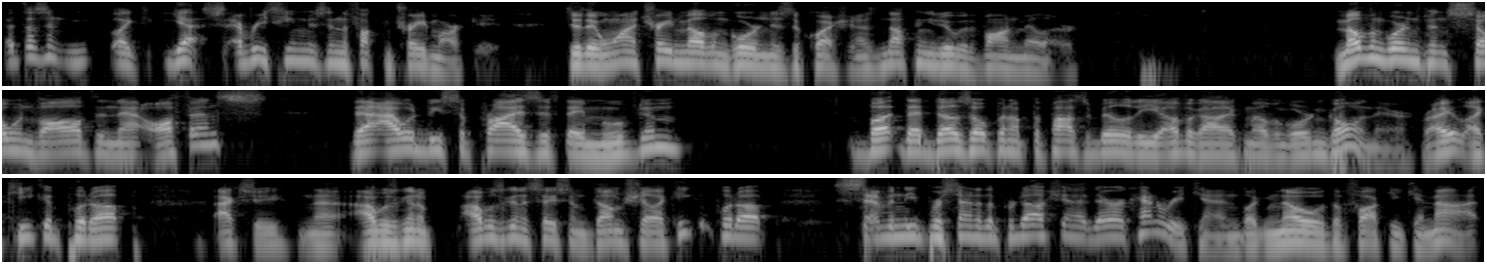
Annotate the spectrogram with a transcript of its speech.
that doesn't like, yes, every team is in the fucking trade market. Do they want to trade Melvin Gordon is the question. It has nothing to do with Von Miller. Melvin Gordon's been so involved in that offense that I would be surprised if they moved him but that does open up the possibility of a guy like Melvin Gordon going there, right? Like he could put up. Actually, I was gonna I was gonna say some dumb shit. Like he could put up seventy percent of the production that Derrick Henry can. Like no, the fuck he cannot.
